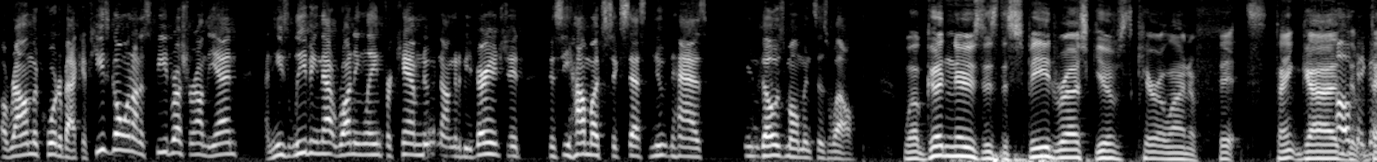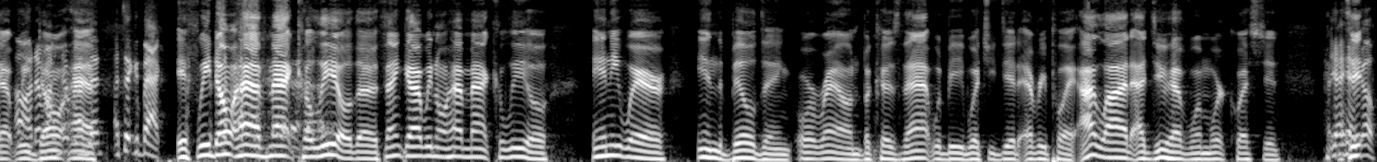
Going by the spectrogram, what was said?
around the quarterback. If he's going on a speed rush around the end, and he's leaving that running lane for Cam Newton. I'm going to be very interested to see how much success Newton has in those moments as well. Well, good news is the speed rush gives Carolina fits. Thank God oh, okay, that, that we don't mind, have. Mind, I take it back. If we don't have Matt Khalil, though, thank God we don't have Matt Kalil anywhere in the building or around because that would be what you did every play. I lied. I do have one more question. Yeah, did, yeah, go.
